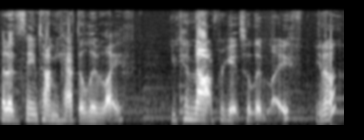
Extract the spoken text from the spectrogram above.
but at the same time, you have to live life. You cannot forget to live life, you know?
